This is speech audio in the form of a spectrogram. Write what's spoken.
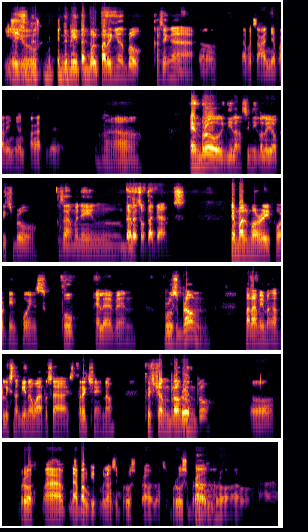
Issue. de- debatable pa rin yun, bro. Kasi nga, Oo. dapat sa kanya pa rin yun. Pangatlo. eh. ah, and bro, hindi lang si Nikola Jokic, bro. Kasama niya yung the rest of the gangs. Jamal Murray, 14 points. Pope, 11. Bruce Brown, marami mga plays na ginawa to sa stretch eh, no? Christian Brown Bro. din, bro. Oo. Bro, ma nabanggit mo lang si Bruce Brown 'no, si Bruce Brown Oo. bro ang, ah,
